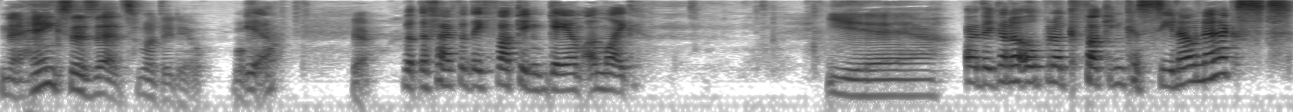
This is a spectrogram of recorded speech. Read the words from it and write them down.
No, Hank says that's what they do. before. Yeah. Yeah. But the fact that they fucking gam, I'm like, Yeah. Are they gonna open a fucking casino next?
